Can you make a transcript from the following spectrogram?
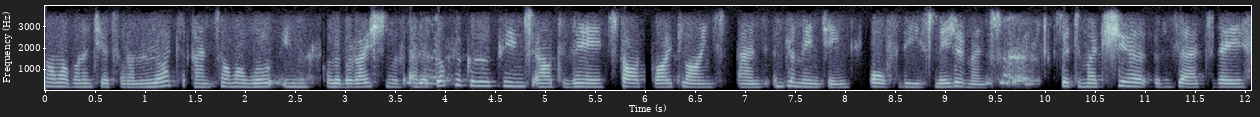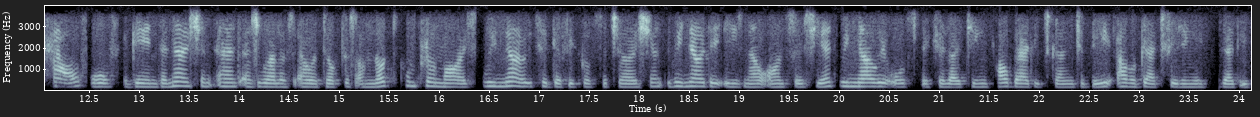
SAMA volunteered for a lot and SAMA will, in collaboration with other doctor groupings out there, start guidelines and implementing of these measurements. So to make sure that the health of, again, the nation and as well as our doctors are not compromised. We know it's a difficult situation. We know there is no answers yet. We know we're all speculating how bad it's going to be. Our gut feeling is that it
